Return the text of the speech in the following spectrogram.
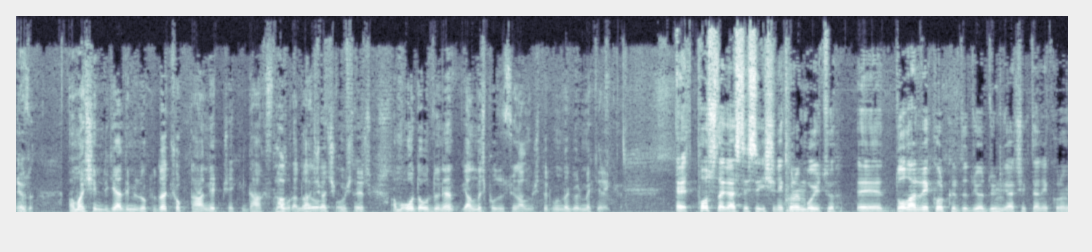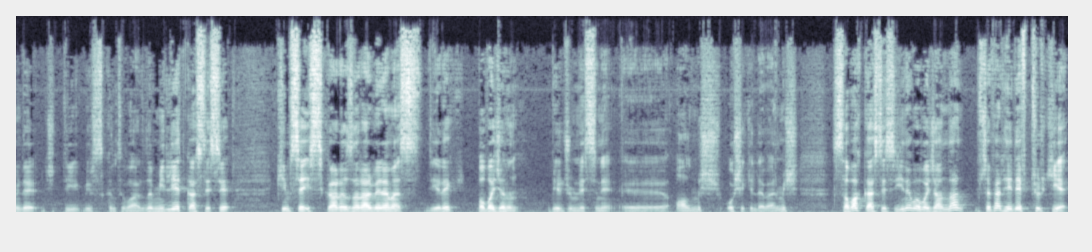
Evet. Ama şimdi geldiğimiz noktada çok daha net bir şekilde haksızlığa uğradığı açığa çıkmıştır. çıkmış. Ama o da o dönem yanlış pozisyon almıştır. Bunu da görmek gerekiyor. Evet, Posta Gazetesi işin ekonomi boyutu. Ee, dolar rekor kırdı diyor. Dün gerçekten ekonomide ciddi bir sıkıntı vardı. Milliyet Gazetesi kimse istikrara zarar veremez diyerek Babacan'ın bir cümlesini e, almış, o şekilde vermiş. Sabah Gazetesi yine Babacan'dan bu sefer hedef Türkiye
